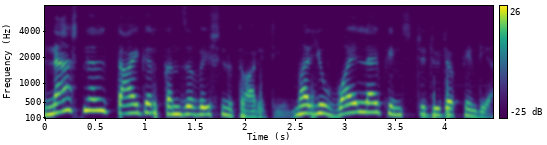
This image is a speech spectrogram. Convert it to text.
national tiger conservation authority మరియు వైల్డ్ లైఫ్ ఇన్స్టిట్యూట్ ఆఫ్ ఇండియా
